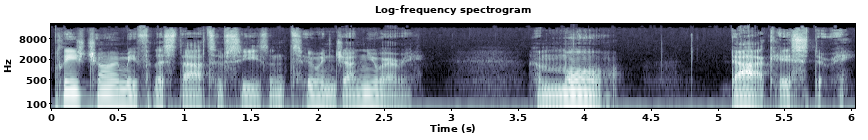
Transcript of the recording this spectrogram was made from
please join me for the start of season 2 in January and more dark history.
